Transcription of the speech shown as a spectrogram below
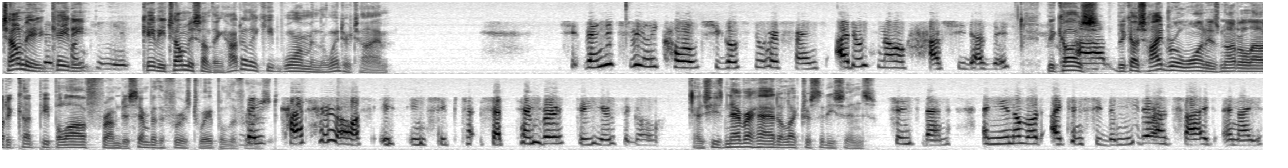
Tell me, Katie. continues. Katie, tell me something. How do they keep warm in the wintertime? When it's really cold, she goes to her friends. I don't know how she does it. Because Um, because Hydro One is not allowed to cut people off from December the first to April the first. They cut her off in September three years ago. and she's never had electricity since. Since then, and you know what? I can see the meter outside, and I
